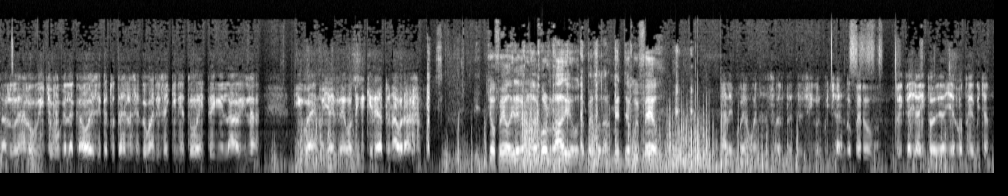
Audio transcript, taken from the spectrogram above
saludes a los bichos, porque le acabo de decir que tú estás en la 146-520 en el Ávila. Y bueno, ya FJ que quiere darte un abrazo. Bicho feo, dile que me lo dé por radio, porque personalmente es muy feo. Dale, pues, buena suerte, te sigo escuchando, pero estoy calladito desde ayer, lo estoy escuchando.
